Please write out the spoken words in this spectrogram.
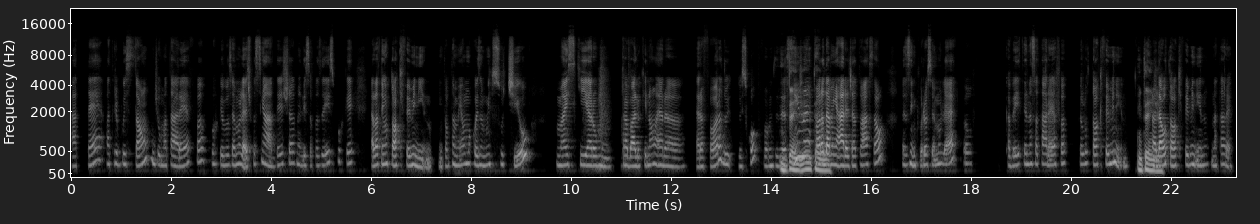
até atribuição de uma tarefa porque você é mulher. Tipo assim, ah, deixa a Melissa fazer isso porque ela tem um toque feminino. Então também é uma coisa muito sutil, mas que era um trabalho que não era era fora do, do escopo, vamos dizer assim, entendi, assim, né? Entendi. Fora da minha área de atuação. Mas assim, por eu ser mulher, eu acabei tendo essa tarefa pelo toque feminino. Entendi. Para dar o toque feminino na tarefa.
